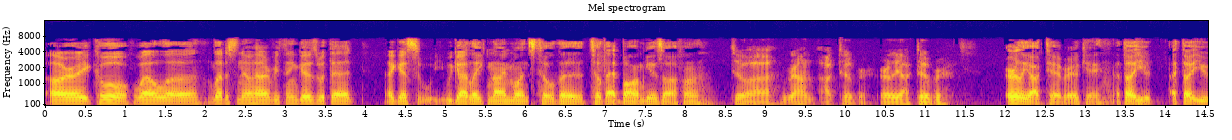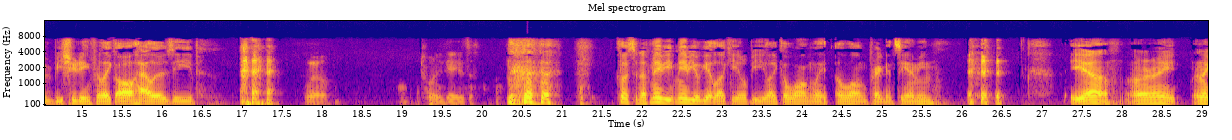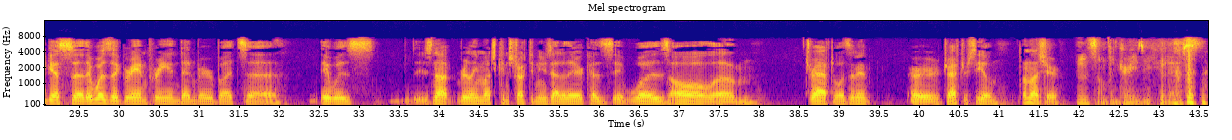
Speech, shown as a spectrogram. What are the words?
All right, cool. Well, uh, let us know how everything goes with that. I guess we, we got like nine months till the till that bomb goes off, huh? to uh, around October, early October. Early October. Okay. I thought you I thought you would be shooting for like All Hallows Eve. well, 20 days. Close enough. Maybe maybe you'll get lucky. It'll be like a long a long pregnancy. I mean. Yeah. All right. And I guess uh, there was a Grand Prix in Denver, but uh, it was there's not really much constructed news out of there because it was all um, draft, wasn't it? Or draft or sealed? I'm not sure. It's something crazy. Who knows?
